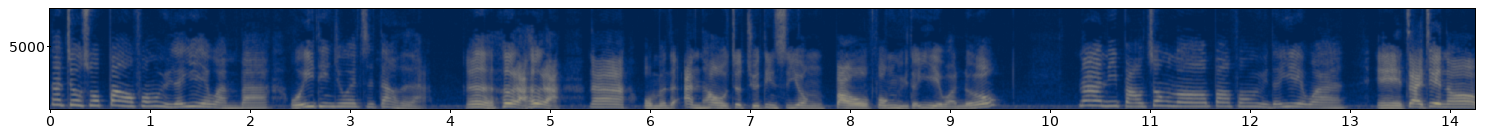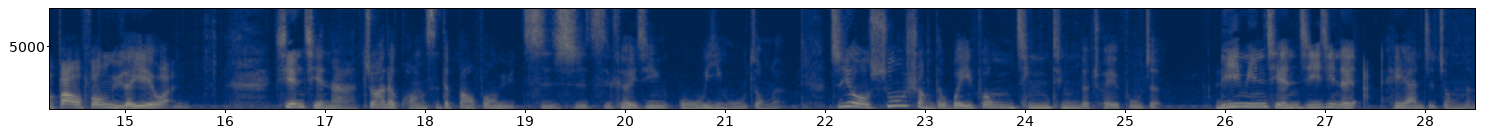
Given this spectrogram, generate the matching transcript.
那就说暴风雨的夜晚吧。我一听就会知道的啦。嗯，喝啦喝啦，那我们的暗号就决定是用暴风雨的夜晚了哦。那你保重喽，暴风雨的夜晚。哎，再见哦，暴风雨的夜晚。先前呐抓了狂似的暴风雨，此时此刻已经无影无踪了，只有舒爽的微风轻轻的吹拂着。黎明前寂静的黑暗之中呢，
